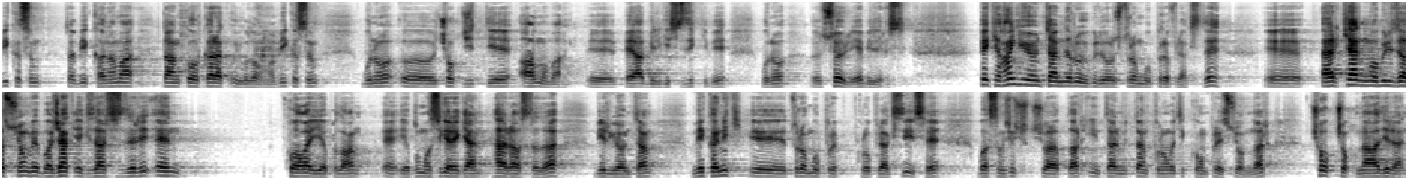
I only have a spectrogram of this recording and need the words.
Bir kısım tabii kanamadan korkarak uygulama, bir kısım bunu e, çok ciddiye almama e, veya bilgisizlik gibi bunu e, söyleyebiliriz. Peki hangi yöntemleri uyguluyoruz tromboprofilakside? E, erken mobilizasyon ve bacak egzersizleri en kolay yapılan, yapılması gereken her hastada bir yöntem. Mekanik e, tromboprofilaksi ise basınçlı çoraplar, intermitten pneumatik kompresyonlar çok çok nadiren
